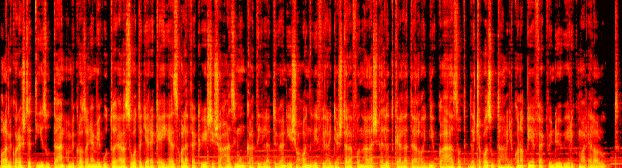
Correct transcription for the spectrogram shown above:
Valamikor este tíz után, amikor az anya még utoljára szólt a gyerekeihez a lefekvést és a házi munkát illetően, és a hajnali fél egyes telefonálás előtt kellett elhagyniuk a házat, de csak azután, hogy a kanapén fekvő nővérük már elaludt.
